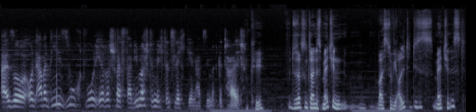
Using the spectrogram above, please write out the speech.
also, und aber die sucht wohl ihre Schwester. Die möchte nicht ins Licht gehen, hat sie mitgeteilt. Okay. Du sagst ein kleines Mädchen. Weißt du, wie alt dieses Mädchen ist?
